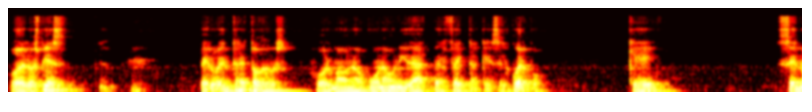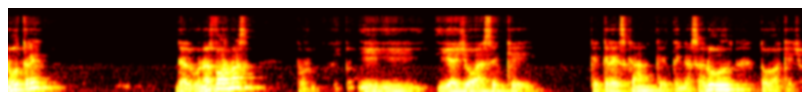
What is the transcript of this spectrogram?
o de los pies. Pero entre todos forma una, una unidad perfecta que es el cuerpo que se nutre de algunas formas y ello hace que que crezca, que tenga salud, todo aquello.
